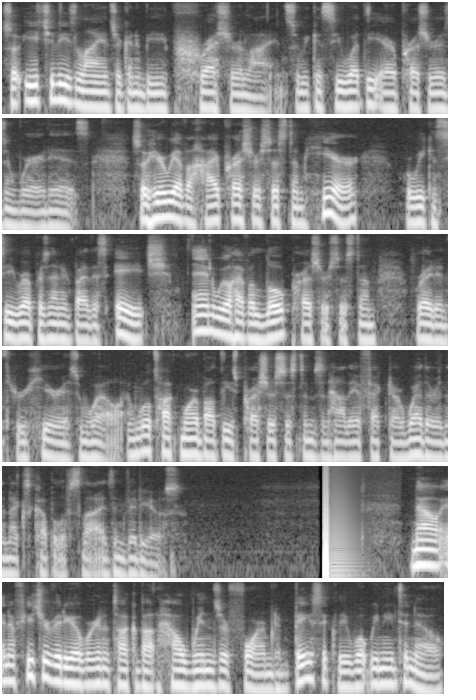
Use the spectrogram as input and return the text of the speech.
So each of these lines are going to be pressure lines, so we can see what the air pressure is and where it is. So here we have a high pressure system here, where we can see represented by this H, and we'll have a low pressure system right in through here as well. And we'll talk more about these pressure systems and how they affect our weather in the next couple of slides and videos. Now, in a future video, we're going to talk about how winds are formed. And basically, what we need to know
